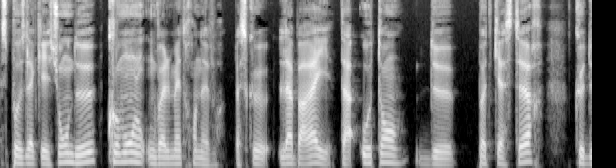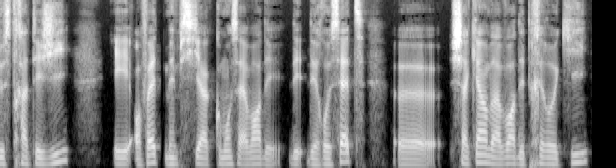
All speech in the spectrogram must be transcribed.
se pose la question de comment on va le mettre en œuvre, parce que là pareil, t'as autant de podcasteurs que de stratégies et en fait même s'il y a commence à avoir des, recettes euh, chacun va avoir des prérequis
